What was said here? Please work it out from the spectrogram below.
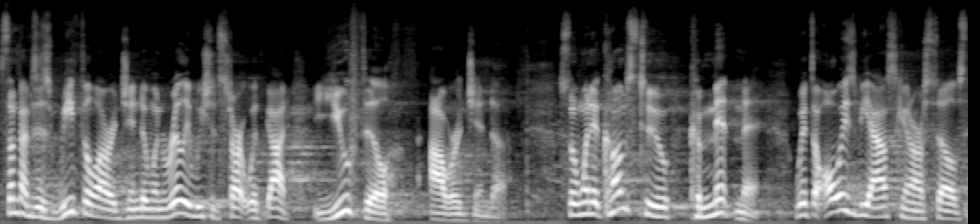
Sometimes is we fill our agenda when really we should start with God. You fill our agenda. So when it comes to commitment, we have to always be asking ourselves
